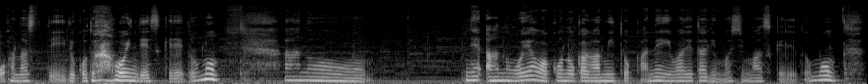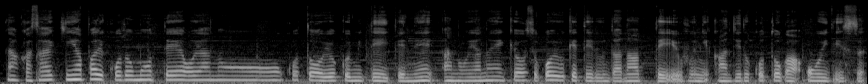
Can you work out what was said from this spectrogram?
を話していることが多いんですけれどもあのね、あの親はこの鏡とかね言われたりもしますけれどもなんか最近やっぱり子供って親のことをよく見ていてねあの親の影響をすごい受けてるんだなっていうふうに感じることが多いです。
